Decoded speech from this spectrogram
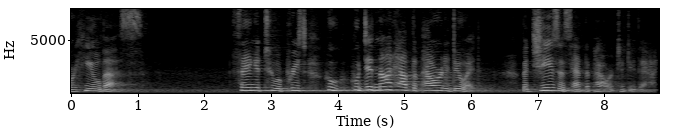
or healed us. Saying it to a priest who, who did not have the power to do it, but Jesus had the power to do that.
